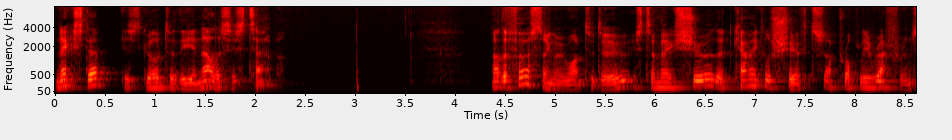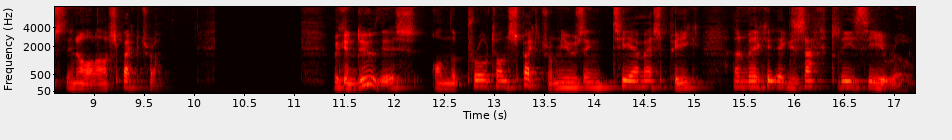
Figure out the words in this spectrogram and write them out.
Next step is to go to the Analysis tab. Now the first thing we want to do is to make sure that chemical shifts are properly referenced in all our spectra. We can do this on the proton spectrum using TMS peak and make it exactly zero.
